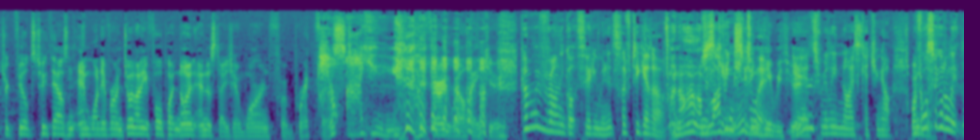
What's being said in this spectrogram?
Electric Fields 2000 and whatever on Joy 94.9, Anastasia and Warren for breakfast. How are you? Very well, thank you. Can't believe we've only got 30 minutes left together. I know, I'm Just loving sitting it. here with you. Yeah, it's really nice catching up. We've also got to let the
